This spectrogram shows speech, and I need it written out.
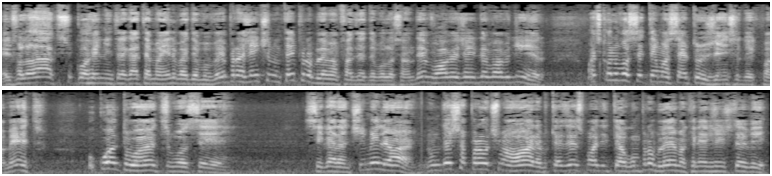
ele falou: ah, se o correio não entregar até amanhã, ele vai devolver. Pra gente não tem problema fazer a devolução. Devolve, a gente devolve o dinheiro. Mas quando você tem uma certa urgência do equipamento, o quanto antes você se garantir, melhor. Não deixa pra última hora, porque às vezes pode ter algum problema, que nem a gente teve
